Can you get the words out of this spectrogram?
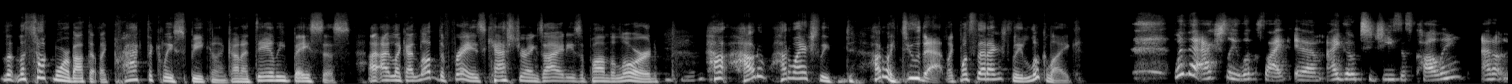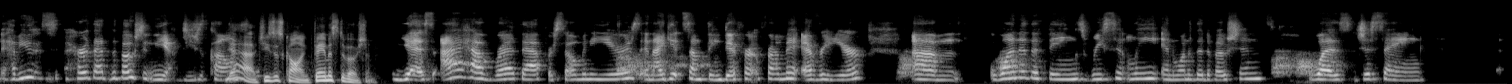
let, us talk more about that like practically speaking like on a daily basis I, I, like i love the phrase cast your anxieties upon the lord mm-hmm. how how do how do i actually how do i do that like what's that actually look like what that actually looks like um, i go to jesus calling. I don't have you heard that devotion? Yeah jesus calling. Yeah jesus calling famous devotion. Yes i have read that for so many years and i get something different from it every year. Um, one of the things recently in one of the devotions was just saying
